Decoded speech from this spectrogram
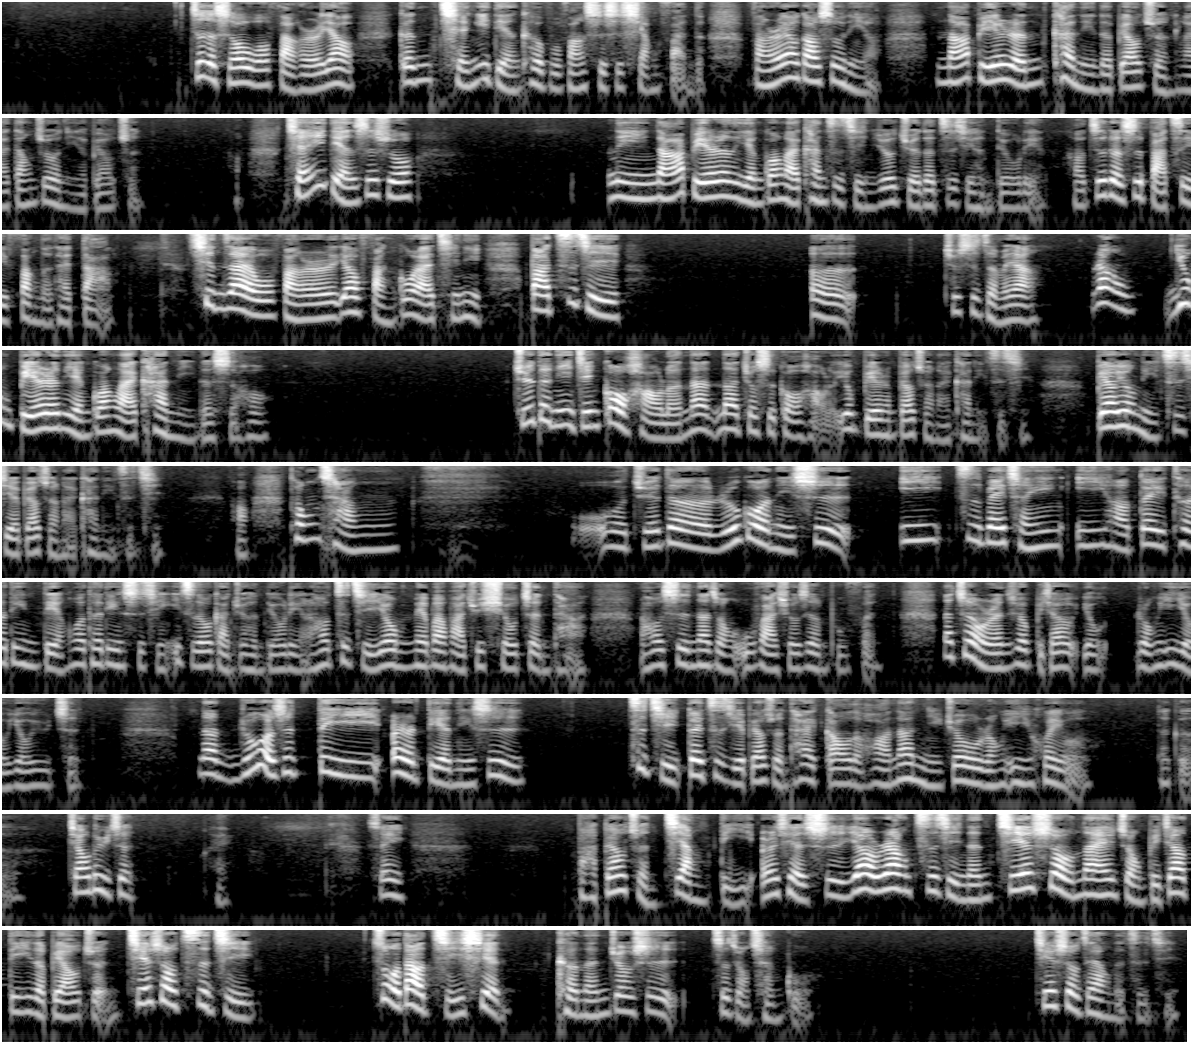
这个时候，我反而要跟前一点克服方式是相反的，反而要告诉你啊，拿别人看你的标准来当做你的标准。前一点是说，你拿别人的眼光来看自己，你就觉得自己很丢脸。好，这个是把自己放的太大了。现在我反而要反过来，请你把自己，呃，就是怎么样，让用别人眼光来看你的时候。觉得你已经够好了，那那就是够好了。用别人标准来看你自己，不要用你自己的标准来看你自己。好，通常我觉得，如果你是一自卑成因一哈，对特定点或特定事情一直都感觉很丢脸，然后自己又没有办法去修正它，然后是那种无法修正的部分，那这种人就比较有容易有忧郁症。那如果是第二点，你是自己对自己的标准太高的话，那你就容易会有那个焦虑症。哎，所以把标准降低，而且是要让自己能接受那一种比较低的标准，接受自己做到极限，可能就是这种成果。接受这样的自己，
